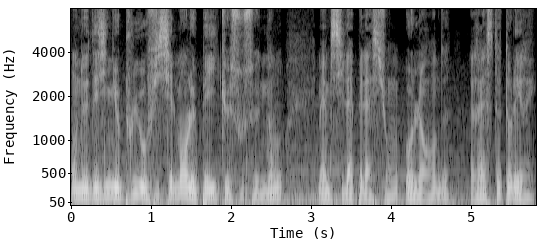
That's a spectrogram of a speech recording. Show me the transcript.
on ne désigne plus officiellement le pays que sous ce nom, même si l'appellation Hollande reste tolérée.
